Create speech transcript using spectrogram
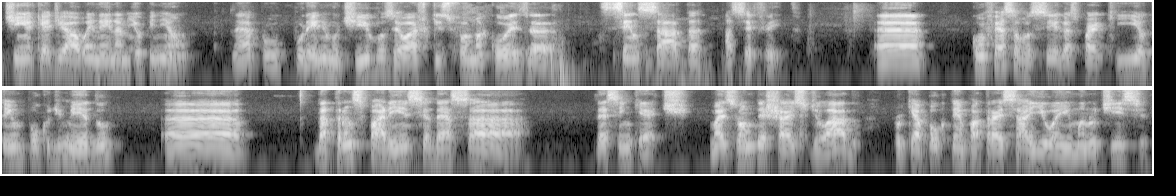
tinha que adiar o Enem, na minha opinião. Né? Por, por N motivos, eu acho que isso foi uma coisa sensata a ser feita. Uh, confesso a você, Gaspar, que eu tenho um pouco de medo uh, da transparência dessa, dessa enquete. Mas vamos deixar isso de lado, porque há pouco tempo atrás saiu aí uma notícia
